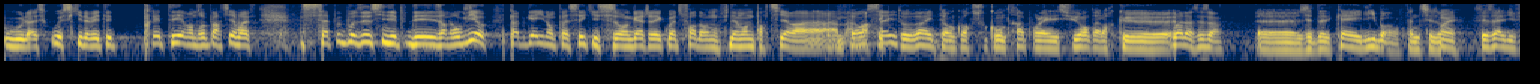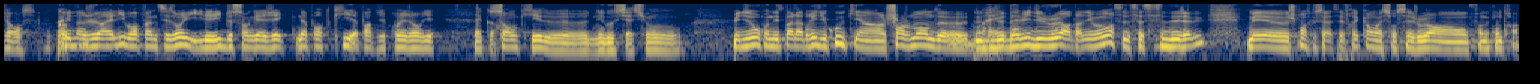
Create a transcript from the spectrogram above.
ou est-ce qu'il avait été prêté avant de repartir? Bref, ça peut poser aussi des, des imbroglios. Pape Gay l'an passé qui s'engage avec Watford avant finalement de partir à, à différence, c'est que Marseille. Tovin était encore sous contrat pour l'année suivante, alors que Voilà, c'est ça. euh, ZLK est libre en fin de saison. Ouais. C'est ça la différence. Quand Mais- un joueur est libre en fin de saison, il est libre de s'engager avec n'importe qui à partir du 1er janvier, sans qu'il y ait de négociation. Mais disons qu'on n'est pas à l'abri du coup qu'il y a un changement de- de- Ouais. d'avis du joueur au dernier moment. c'est- Ça s'est déjà vu. Mais euh, je pense que c'est assez fréquent ouais, sur ces joueurs en fin de contrat.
